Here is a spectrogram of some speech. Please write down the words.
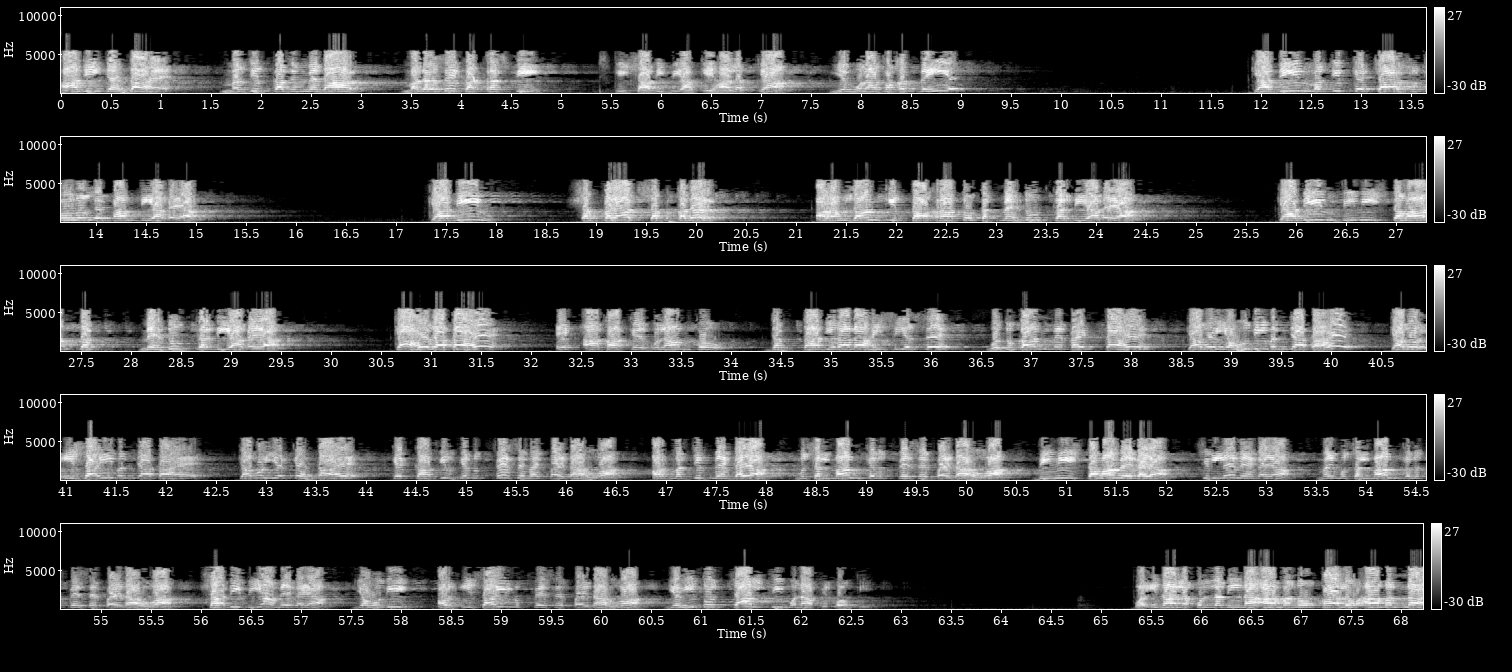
حاجی کہتا ہے، مسجد کا ذمہ دار، مدرسے کا ٹرسٹی، اس کی شادی بیاہ کی حالت کیا؟ یہ منافقت نہیں ہے۔ کیا دین مسجد کے چار ستونوں سے باندھ دیا گیا؟ کیا دین شب برات، شب قدر اور رمضان کی تاخراتوں تک محدود کر دیا گیا؟ کیا دین دینی اجتماع تک محدود کر دیا گیا۔ کیا ہو جاتا ہے؟ ایک آقا کے غلام کو جب تاجرانہ حیثیت سے وہ دکان میں بیٹھتا ہے، کیا وہ یہودی بن جاتا ہے؟ کیا وہ عیسائی بن جاتا ہے؟ کیا وہ یہ کہتا ہے کہ کافر کے نطفے سے میں پیدا ہوا اور مسجد میں گیا، مسلمان کے نطفے سے پیدا ہوا، دینی اجتماع میں گیا، چلے میں گیا میں مسلمان کے نطفے سے پیدا ہوا، شادی بیاہ میں گیا، یہودی اور عیسائی نطفے سے پیدا ہوا، یہی تو چال تھی منافقوں کی۔ وہ ادا لق الدین آمنو کالو آمنا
